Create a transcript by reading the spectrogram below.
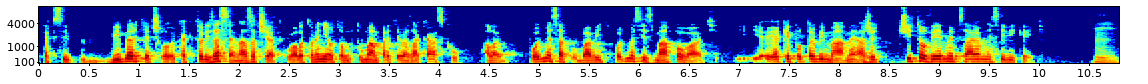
tak si vyberte človeka, ktorý zase na začiatku, ale to není o tom, tu mám pre teba zakázku, ale poďme sa pobaviť, poďme si zmapovať, aké potreby máme a že či to vieme vzájomne si vykryť. Hmm.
